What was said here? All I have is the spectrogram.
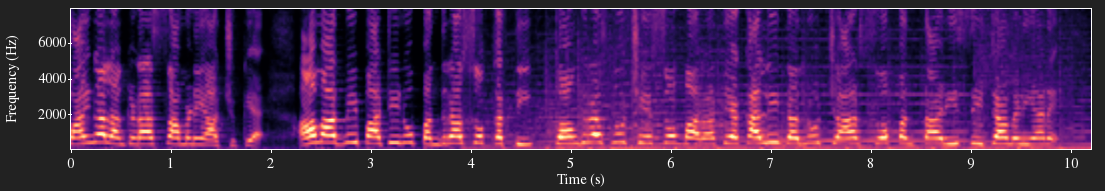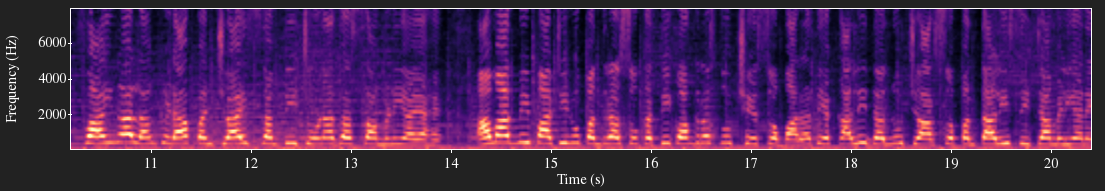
ਫਾਈਨਲ ਅੰਕੜਾ ਸਾਹਮਣੇ ਆ ਚੁੱਕਿਆ ਹੈ। ਆਮ ਆਦਮੀ ਪਾਰਟੀ ਨੂੰ 1531 ਕਾਂਗਰਸ ਨੂੰ 612 ਤੇ ਅਕਾਲੀ ਦਲ ਨੂੰ 445 ਸੀਟਾਂ ਮਿਲੀਆਂ ਨੇ। ਫਾਈਨਲ ਅੰਕੜਾ ਪੰਚਾਇਤ ਸੰਮਤੀ ਚੋਣਾਂ ਦਾ ਸਾਹਮਣੇ ਆਇਆ ਹੈ। ਆਮ ਆਦਮੀ ਪਾਰਟੀ ਨੂੰ 1531 ਕਾਂਗਰਸ ਨੂੰ 612 ਤੇ ਅਕਾਲੀ ਦਲ ਨੂੰ 445 ਸੀਟਾਂ ਮਿਲੀਆਂ ਨੇ।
